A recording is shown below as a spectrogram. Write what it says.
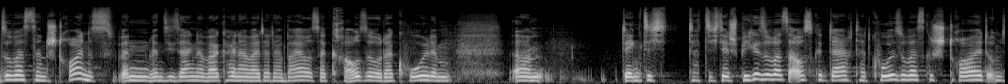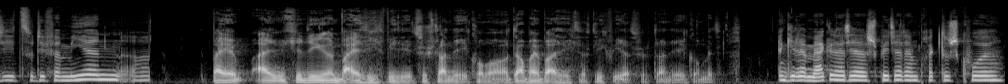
sowas dann streuen? Das, wenn, wenn Sie sagen, da war keiner weiter dabei, außer Krause oder Kohl, dann ähm, denkt sich, hat sich der Spiegel sowas ausgedacht, hat Kohl sowas gestreut, um sie zu diffamieren? Bei einigen Dingen weiß ich, wie sie zustande gekommen sind. Aber dabei weiß ich das nicht, wie das zustande gekommen ist. Angela Merkel hat ja später dann praktisch Kohl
